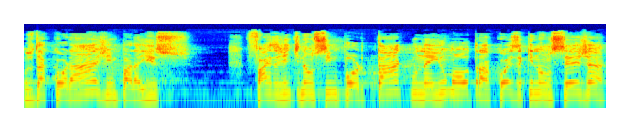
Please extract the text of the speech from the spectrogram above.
Nos dá coragem para isso. Faz a gente não se importar com nenhuma outra coisa que não seja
